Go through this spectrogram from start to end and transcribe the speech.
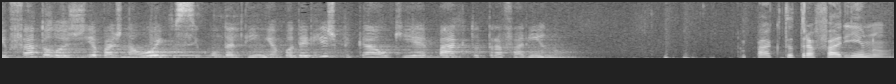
Em Fatologia, página 8, segunda linha, poderia explicar o que é pacto trafarino? Pacto trafarino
